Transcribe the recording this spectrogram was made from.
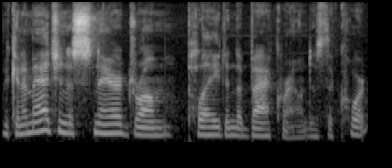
We can imagine a snare drum played in the background as the court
